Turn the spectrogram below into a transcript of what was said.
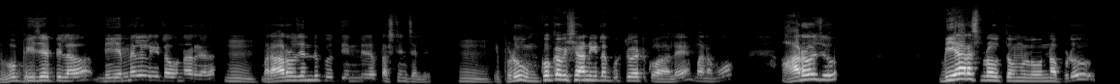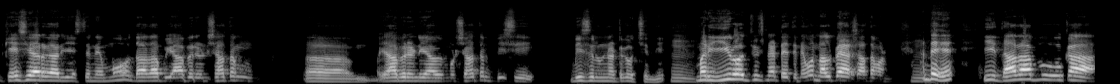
నువ్వు బీజేపీలో మీ ఎమ్మెల్యేలు ఇట్లా ఉన్నారు కదా. మరి ఆ రోజు ఎందుకు దీని మీద ప్రశ్నించలేదు? ఇప్పుడు ఇంకొక విషయాన్ని ఇట్లా గుర్తుపెట్టుకోవాలి. మనము ఆ రోజు బీఆర్ఎస్ ప్రభుత్వంలో ఉన్నప్పుడు కేసీఆర్ గారు చేస్తేనేమో దాదాపు యాభై రెండు శాతం యాభై రెండు యాభై మూడు శాతం బీసీ బీసీలు ఉన్నట్టుగా వచ్చింది. మరి ఈ రోజు చూసినట్టయితేనేమో నలభై ఆరు శాతం అండి. అంటే ఈ దాదాపు ఒక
